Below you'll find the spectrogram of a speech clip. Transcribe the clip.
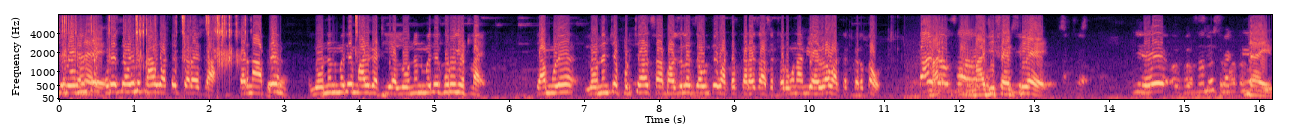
लोणंदच्या. पुढे जाऊनच हा वाटप करायचा. कारण आपण लोणंदमध्ये माळ घातली आहे लोणंदमध्ये गुरु घेतलाय. त्यामुळे लोणंदच्या पुढच्या बाजूला जाऊन ते वाटप करायचं असं ठरवून आम्ही यावेळेला वाटप करत आहोत? माझी फॅक्टरी आहे. हे नाही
